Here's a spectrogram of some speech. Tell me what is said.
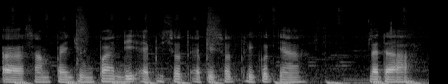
Uh, sampai jumpa di episode-episode berikutnya. Dadah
